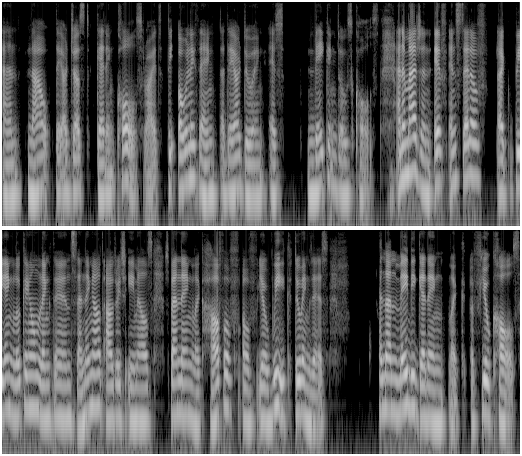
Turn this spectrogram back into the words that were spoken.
and now they are just getting calls, right? The only thing that they are doing is making those calls. And imagine if instead of like being looking on LinkedIn, sending out outreach emails, spending like half of, of your week doing this, and then maybe getting like a few calls.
